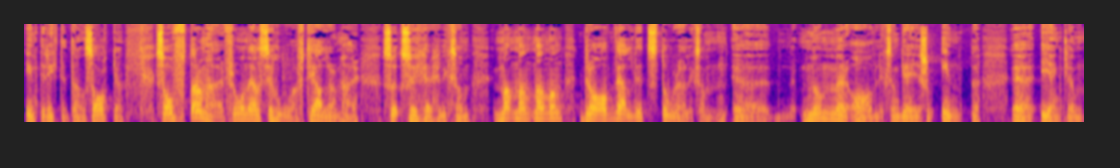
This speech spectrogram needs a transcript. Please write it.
inte riktigt den saken. Så ofta de här, från LCHF till alla de här, så, så är det liksom, man, man, man, man drar väldigt stora liksom, eh, nummer av liksom, grejer som inte eh, egentligen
